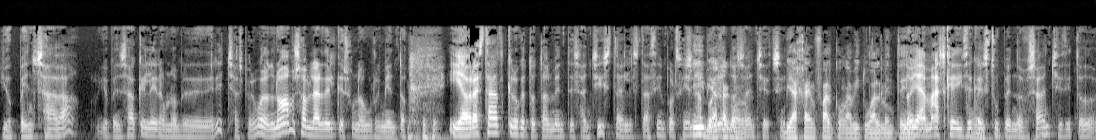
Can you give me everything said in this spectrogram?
yo pensaba, yo pensaba que él era un hombre de derechas, pero bueno, no vamos a hablar de él, que es un aburrimiento. Y ahora está, creo que totalmente sanchista, él está 100% sí, apoyando a Sánchez. Sí. Viaja en Falcon habitualmente. No, y además que dice que es estupendo Sánchez y todo.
